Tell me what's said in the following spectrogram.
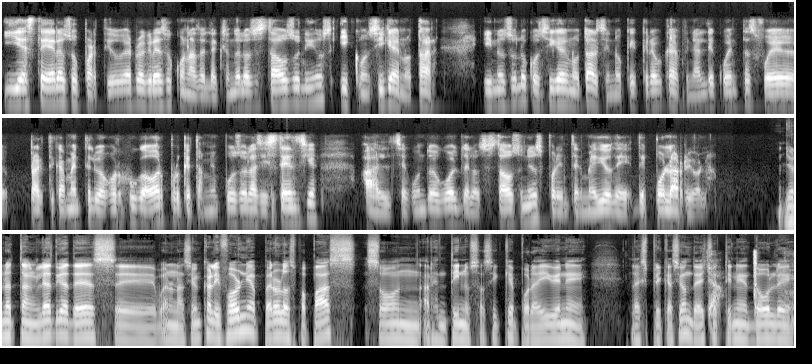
Y este era su partido de regreso con la selección de los Estados Unidos y consigue anotar. Y no solo consigue anotar, sino que creo que al final de cuentas fue prácticamente el mejor jugador porque también puso la asistencia al segundo gol de los Estados Unidos por intermedio de, de Paul Arriola. Jonathan Ledgett es, eh, bueno, nació en California, pero los papás son argentinos, así que por ahí viene la explicación. De hecho, yeah. tiene doble,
